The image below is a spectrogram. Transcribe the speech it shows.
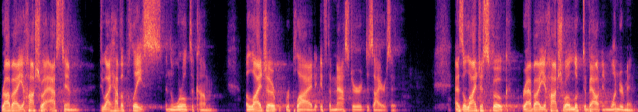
Rabbi Yehoshua asked him, Do I have a place in the world to come? Elijah replied, If the master desires it. As Elijah spoke, Rabbi Yehoshua looked about in wonderment.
